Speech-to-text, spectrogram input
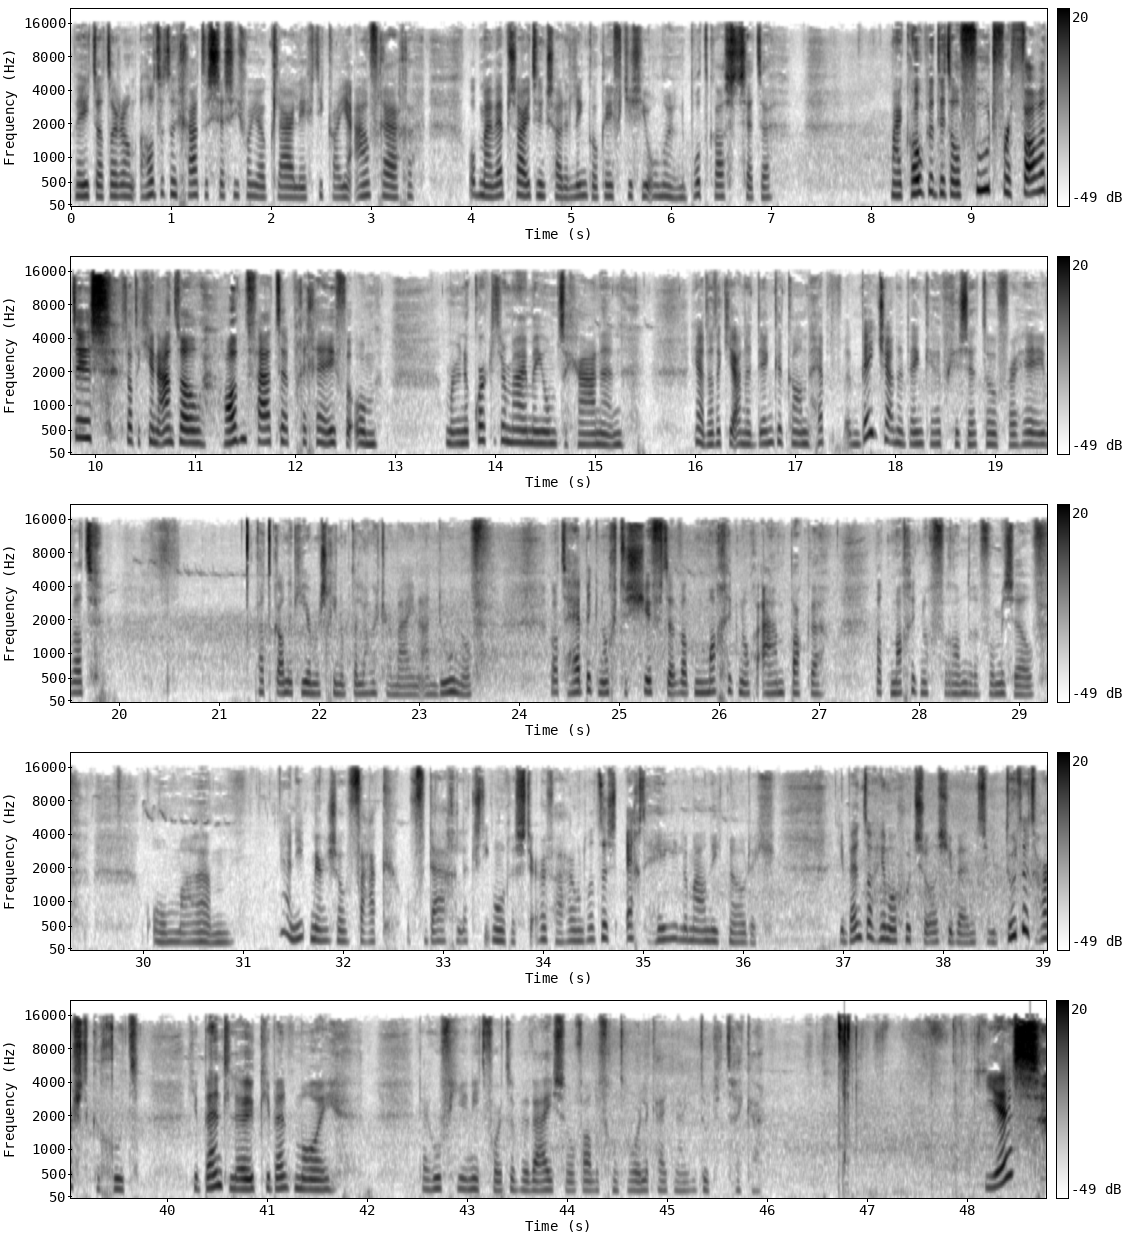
weet dat er dan altijd een gratis sessie voor jou klaar ligt. Die kan je aanvragen op mijn website. En ik zou de link ook eventjes hieronder in de podcast zetten. Maar ik hoop dat dit al food for thought is. Dat ik je een aantal handvaten heb gegeven om, er in een korte termijn mee om te gaan. En ja, dat ik je aan het denken kan, heb, een beetje aan het denken heb gezet over... hé, hey, wat, wat kan ik hier misschien op de lange termijn aan doen? Of wat heb ik nog te shiften? Wat mag ik nog aanpakken? Wat mag ik nog veranderen voor mezelf? om ehm, ja, niet meer zo vaak of dagelijks die onrust te ervaren. Want dat is echt helemaal niet nodig. Je bent al helemaal goed zoals je bent. Je doet het hartstikke goed. Je bent leuk, je bent mooi. Daar hoef je je niet voor te bewijzen of alle verantwoordelijkheid naar je toe te trekken. Yes!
